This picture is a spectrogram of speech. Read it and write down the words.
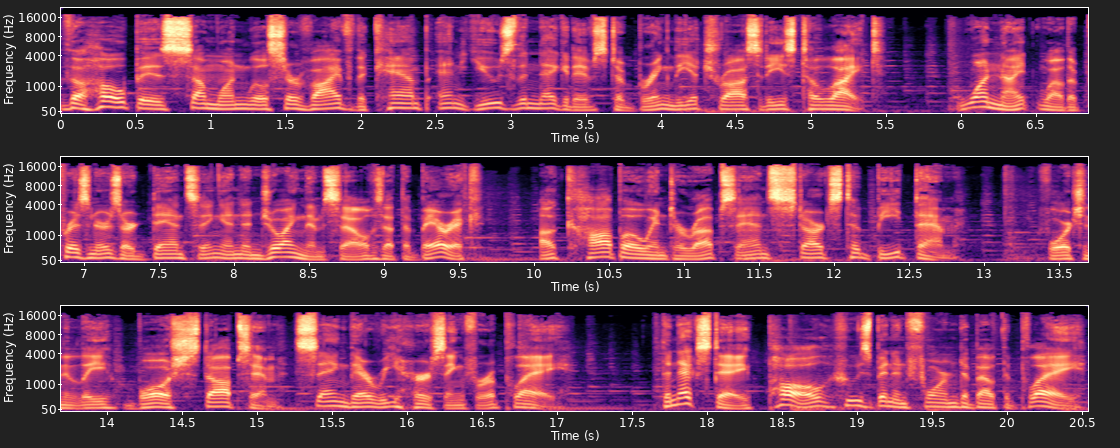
The hope is someone will survive the camp and use the negatives to bring the atrocities to light. One night, while the prisoners are dancing and enjoying themselves at the barrack, a capo interrupts and starts to beat them. Fortunately, Boix stops him, saying they're rehearsing for a play. The next day, Paul, who's been informed about the play,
